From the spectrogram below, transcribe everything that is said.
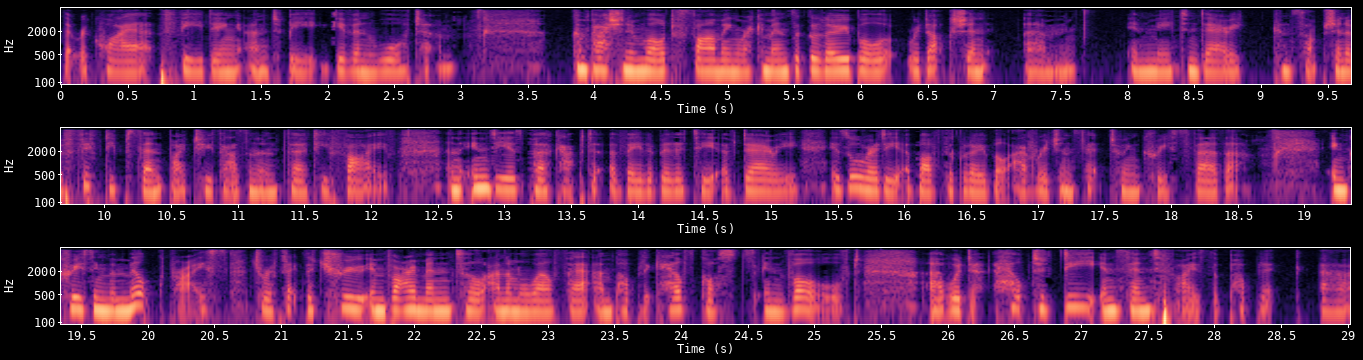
that require feeding and to be given water. Compassion in World Farming recommends a global reduction um, in meat and dairy consumption of 50% by 2035, and India's per capita availability of dairy is already above the global average and set to increase further. Increasing the milk price to reflect the true environmental, animal welfare and public health costs involved uh, would help to de-incentivize the public uh,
